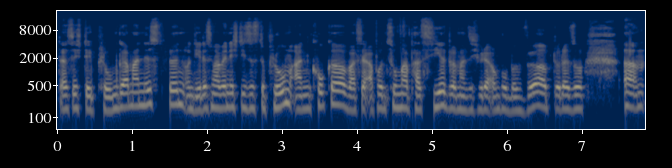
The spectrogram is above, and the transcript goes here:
dass ich Diplom-Germanist bin. Und jedes Mal, wenn ich dieses Diplom angucke, was ja ab und zu mal passiert, wenn man sich wieder irgendwo bewirbt oder so, ähm,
